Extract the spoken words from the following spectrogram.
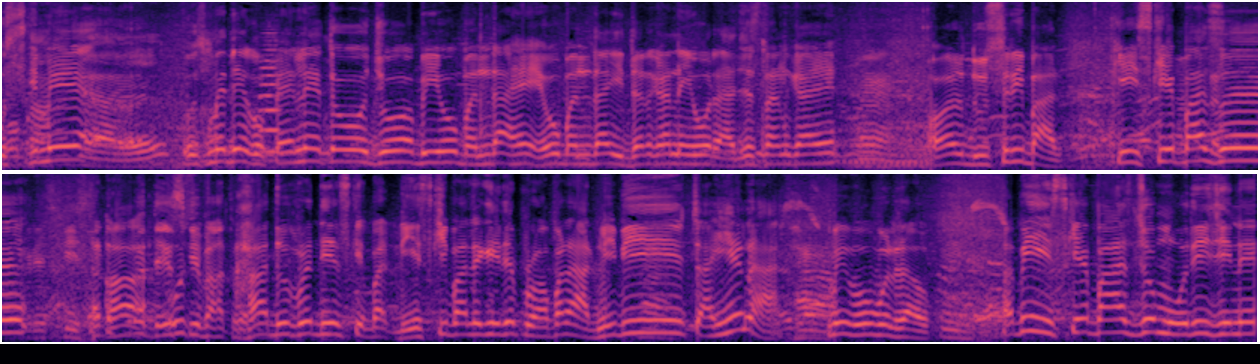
उसमें उसमें देखो पहले तो जो अभी वो बंदा है वो बंदा इधर का नहीं वो राजस्थान का है। हाँ। और दूसरी बात कि इसके पास तो देश की बात हो रही है। हाँ पूरे देश के बाद देश की बात है कि इधर प्रॉपर आदमी भी चाहिए ना। मैं वो बोल रहा हूँ। अभी इसके पास जो मोदी जी ने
